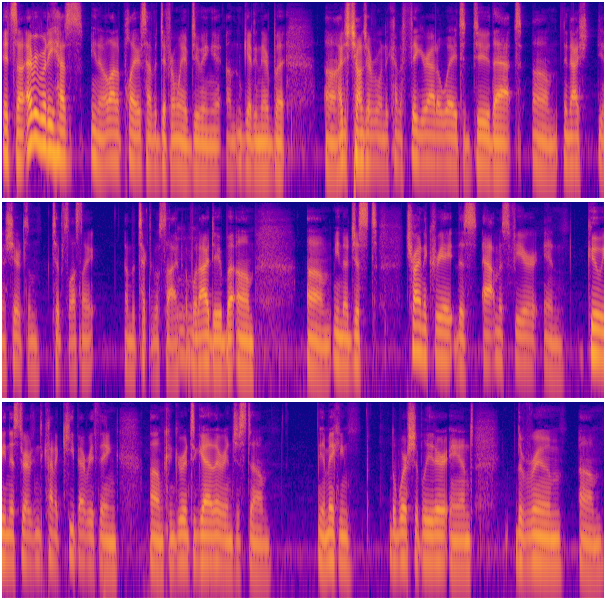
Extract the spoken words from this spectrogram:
it's uh, everybody has you know a lot of players have a different way of doing it um, getting there but uh, I just challenge everyone to kind of figure out a way to do that. Um, and I, sh- you know, shared some tips last night on the technical side of what I do, but um, um, you know, just trying to create this atmosphere and gooiness to everything to kind of keep everything um, congruent together and just um, you know making the worship leader and the room um,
